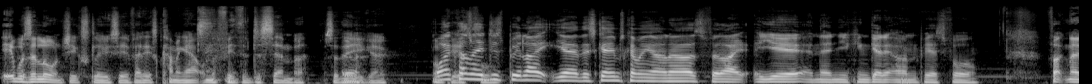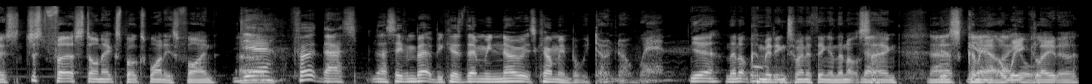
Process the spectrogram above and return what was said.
it was a launch exclusive, and it's coming out on the fifth of December. So there you go. Why can't they just be like, yeah, this game's coming out on ours for like a year, and then you can get it on PS4? fuck knows? Just first on Xbox One is fine. yeah, um, for, that's that's even better because then we know it's coming, but we don't know when. Yeah, they're not committing to anything, and they're not No. saying No, it's coming yeah, out a like week your- later.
